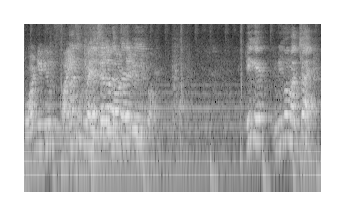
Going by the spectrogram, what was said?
What did you find हाँ, special तो about है कि- uniform? ठीक है यूनिफॉर्म अच्छा है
